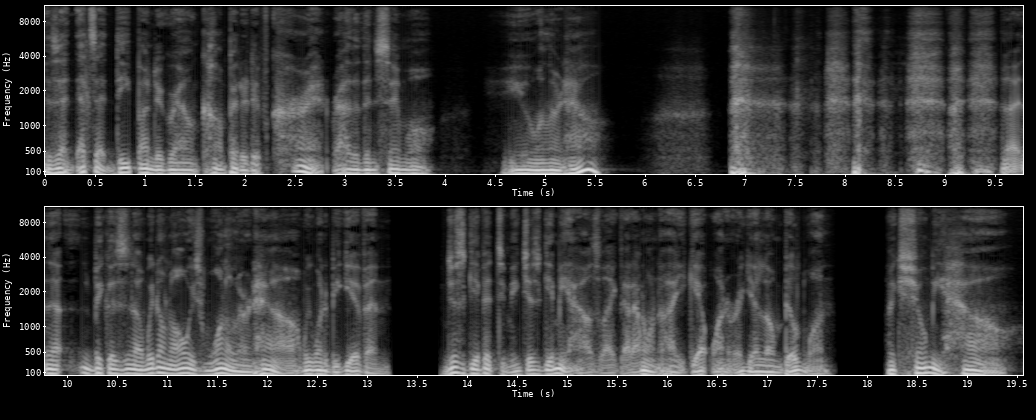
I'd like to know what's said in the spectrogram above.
Is that that's that deep underground competitive current rather than saying well you want to learn how? Because you know, we don't always want to learn how. We want to be given just give it to me. Just give me a house like that. I don't know how you get one or you get alone build one. Like, show me how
